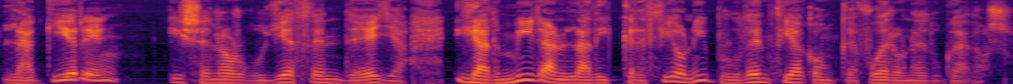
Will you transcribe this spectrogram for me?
la quieren y se enorgullecen de ella y admiran la discreción y prudencia con que fueron educados.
